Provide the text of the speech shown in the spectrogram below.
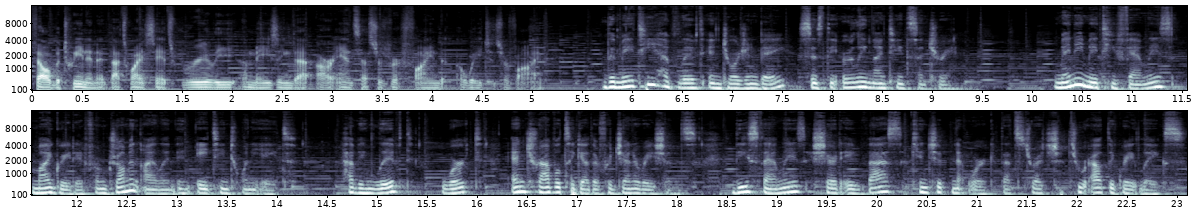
fell between in it. That's why I say it's really amazing that our ancestors were find a way to survive. The Métis have lived in Georgian Bay since the early 19th century. Many Métis families migrated from Drummond Island in 1828. Having lived, worked, and traveled together for generations, these families shared a vast kinship network that stretched throughout the Great Lakes.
